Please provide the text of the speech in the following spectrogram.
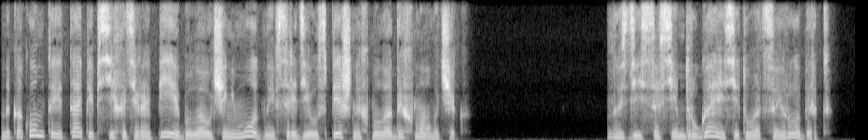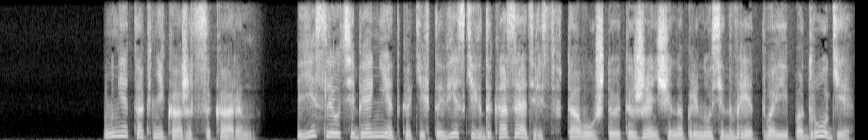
На каком-то этапе психотерапия была очень модной в среде успешных молодых мамочек. Но здесь совсем другая ситуация, Роберт. Мне так не кажется, Карен. Если у тебя нет каких-то веских доказательств того, что эта женщина приносит вред твоей подруге,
